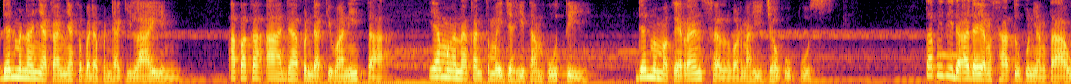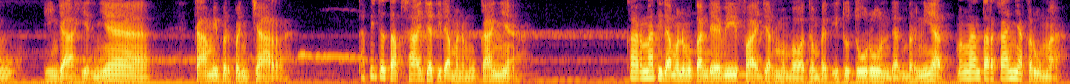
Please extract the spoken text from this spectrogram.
dan menanyakannya kepada pendaki lain, apakah ada pendaki wanita yang mengenakan kemeja hitam putih dan memakai ransel warna hijau pupus. Tapi tidak ada yang satu pun yang tahu hingga akhirnya kami berpencar, tapi tetap saja tidak menemukannya. Karena tidak menemukan Dewi, Fajar membawa dompet itu turun dan berniat mengantarkannya ke rumah.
